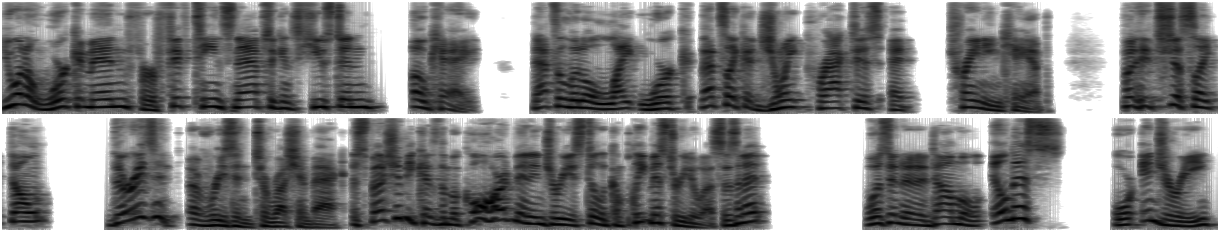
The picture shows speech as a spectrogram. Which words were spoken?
You want to work him in for 15 snaps against Houston? Okay. That's a little light work. That's like a joint practice at training camp. But it's just like, don't, there isn't a reason to rush him back, especially because the Mecole Hardman injury is still a complete mystery to us, isn't it? Was it an abdominal illness or injury?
